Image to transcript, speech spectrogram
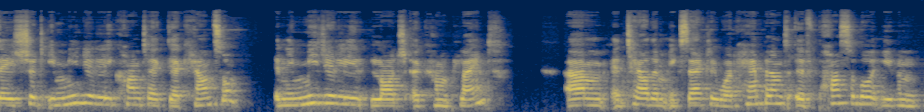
They should immediately contact their council and immediately lodge a complaint um, and tell them exactly what happened. If possible, even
